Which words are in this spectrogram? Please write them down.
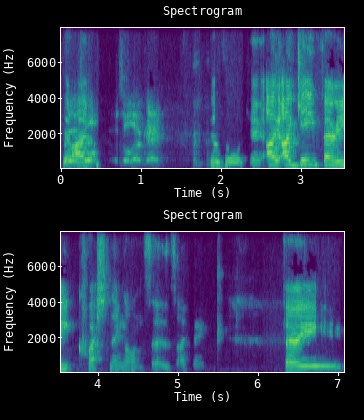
So it, was I, all, it was all okay. it was all okay. I, I gave very questioning answers. I think very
